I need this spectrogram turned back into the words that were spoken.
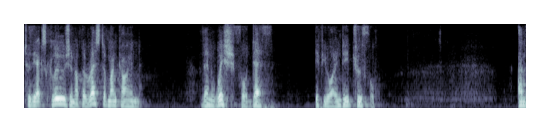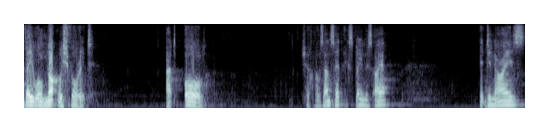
to the exclusion of the rest of mankind, then wish for death, if you are indeed truthful. And they will not wish for it at all Sheikh Fawzan said, explain this ayah. It denies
